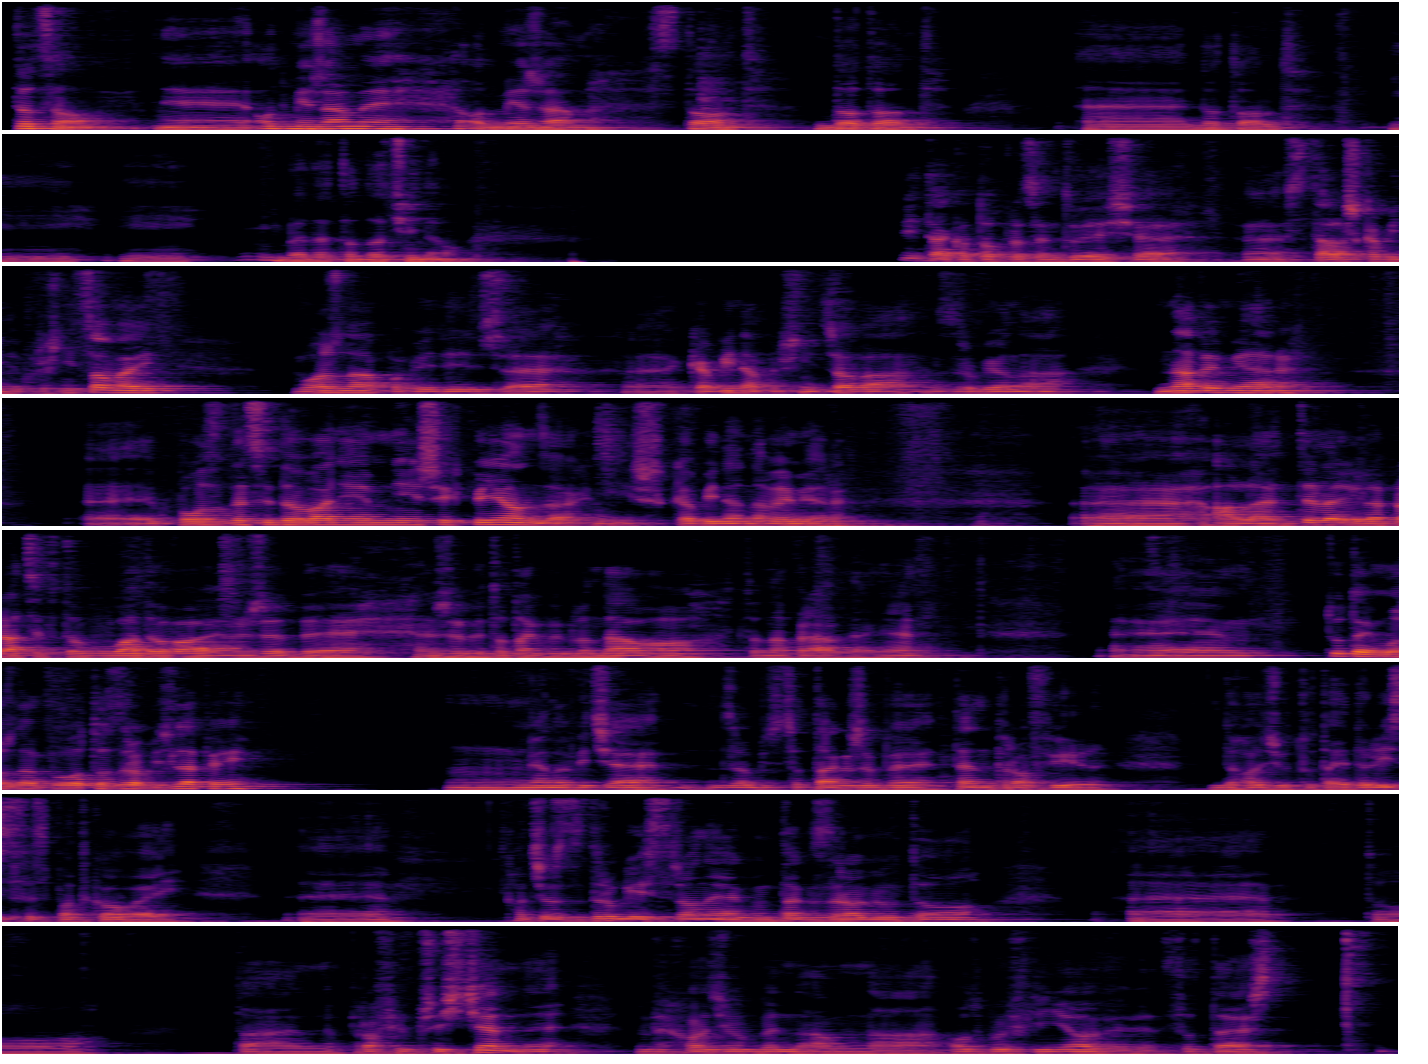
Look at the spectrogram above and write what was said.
To co? E, odmierzamy. Odmierzam stąd, dotąd, e, dotąd i, i, i będę to docinał. I tak oto prezentuje się e, stelaż kabiny prysznicowej. Można powiedzieć, że e, kabina prysznicowa zrobiona na wymiar e, po zdecydowanie mniejszych pieniądzach niż kabina na wymiar. Ale tyle ile pracy w to władowałem, żeby, żeby to tak wyglądało, to naprawdę, nie? Tutaj można było to zrobić lepiej. Mianowicie zrobić to tak, żeby ten profil dochodził tutaj do listwy spadkowej. E, Chociaż z drugiej strony, jakbym tak zrobił, to, e, to ten profil przyścienny wychodziłby nam na odpływ liniowy, więc to też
